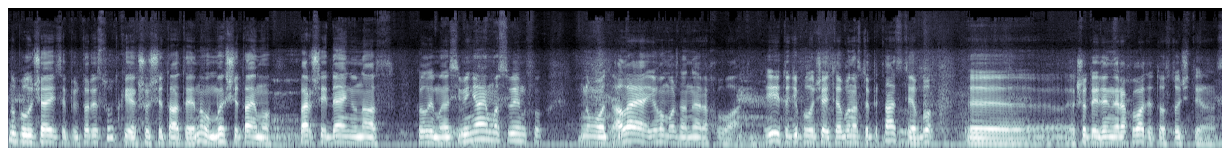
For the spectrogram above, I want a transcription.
ну, виходить, півтори сутки, якщо вважати. Ну, ми вважаємо перший день у нас, коли ми осіміняємо свинку. Ну, от, але його можна не рахувати. І тоді виходить або на 115, або е, якщо той день не рахувати, то 114.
